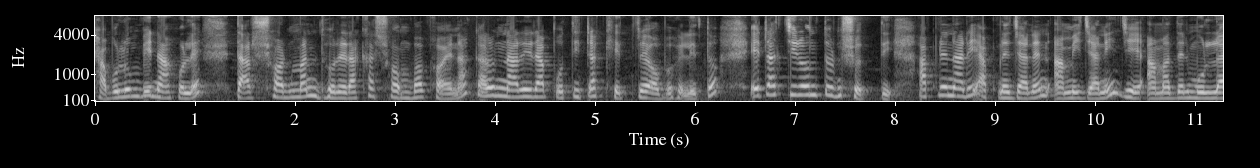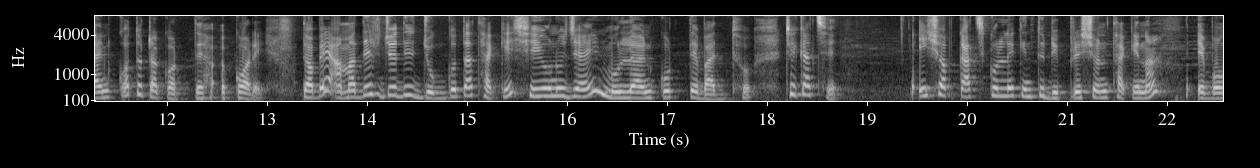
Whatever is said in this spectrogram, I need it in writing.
স্বাবলম্বী না হলে তার সম্মান ধরে রাখা সম্ভব হয় না। কারণ নারীরা প্রতিটা ক্ষেত্রে অবহেলিত। এটা চিরন্তন সত্যি। আপনি নারী, আপনি জানেন, আমি জানি যে আমাদের মূল্যায়ন কতটা করতে করে। তবে আমাদের যদি যোগ্যতা থাকে, সেই অনুযায়ী মূল্যায়ন করতে বাধ্য। ঠিক আছে? এইসব কাজ করলে কিন্তু ডিপ্রেশন থাকে না এবং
